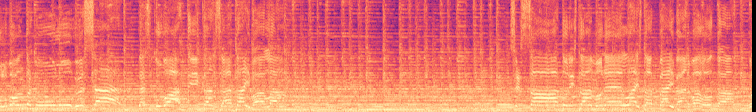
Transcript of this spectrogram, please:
Ulvonta kuuluu yössä, tässä kuvahtii kansaa taivaalla. Se saa todistaa monenlaista päivän valolta, no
